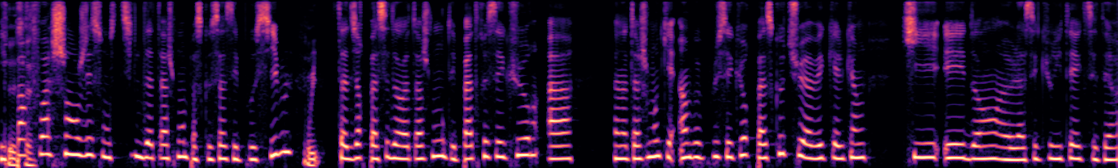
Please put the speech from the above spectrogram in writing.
Et ça. parfois, changer son style d'attachement, parce que ça, c'est possible. Oui. C'est-à-dire passer d'un attachement où t'es pas très sécure à un attachement qui est un peu plus sécure parce que tu es avec quelqu'un qui est dans euh, la sécurité, etc.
